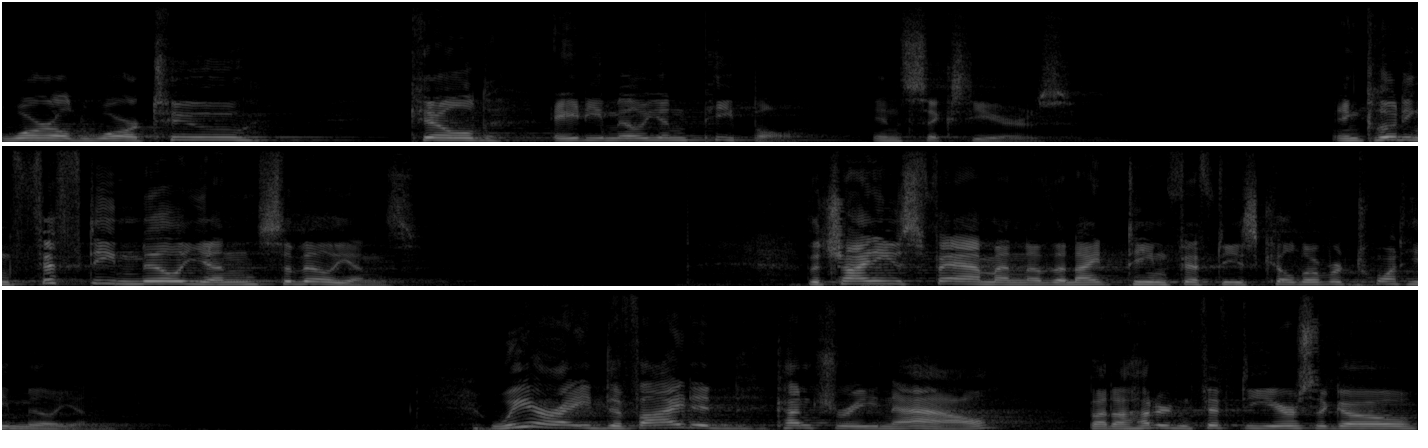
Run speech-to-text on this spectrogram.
War II killed 80 million people in six years including 50 million civilians. The Chinese famine of the 1950s killed over 20 million. We are a divided country now, but 150 years ago,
